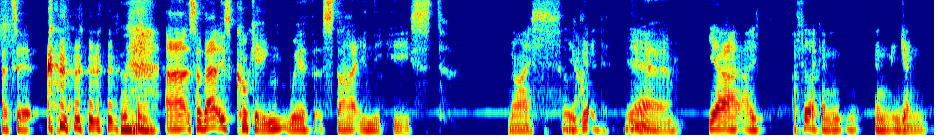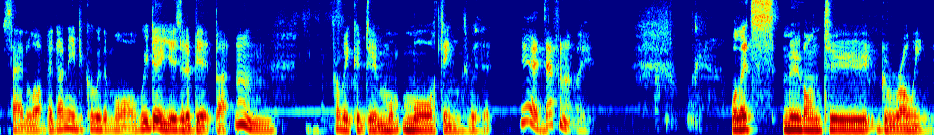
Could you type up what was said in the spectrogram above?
That's it. uh, so that is cooking with Star in the East. nice. Really Yeah. good. Yeah. Yeah. Yeah, I I feel like I, n- and again, say it a lot, but I need to cook with it more. We do use it a bit, but Mm. probably could do more, more things with it. Yeah, definitely. Well, let's move on to growing.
